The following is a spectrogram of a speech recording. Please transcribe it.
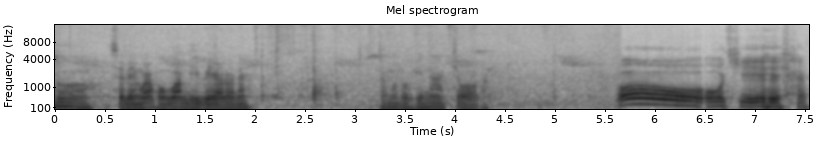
ก็แสดงว่าผมว่ามีแววแล้วนะเรามาดูที่หน้าจอกัน โอ้โอเคครับ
